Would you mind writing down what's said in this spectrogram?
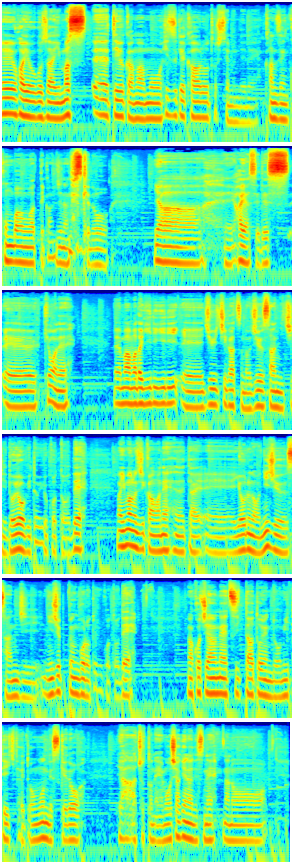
えー、おはようございます。えー、っていうか、まあもう日付変わろうとしてるんでね、完全こんばんはって感じなんですけど、いやー、えー、早瀬です。えー、今日はね、えー、まあまだギリギリ、えー、11月の13日土曜日ということで、まあ、今の時間はね、だいたい、えー、夜の23時20分頃ということで、まあ、こちらのね、ツイッタートレンドを見ていきたいと思うんですけど、いやー、ちょっとね、申し訳ないですね。あのー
